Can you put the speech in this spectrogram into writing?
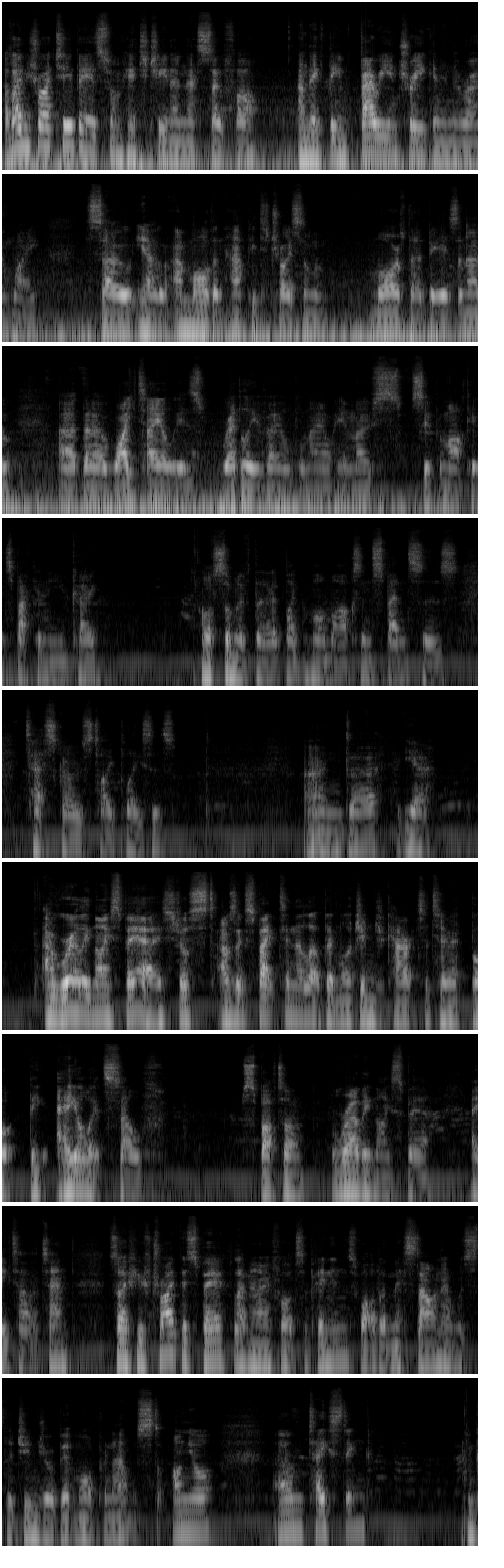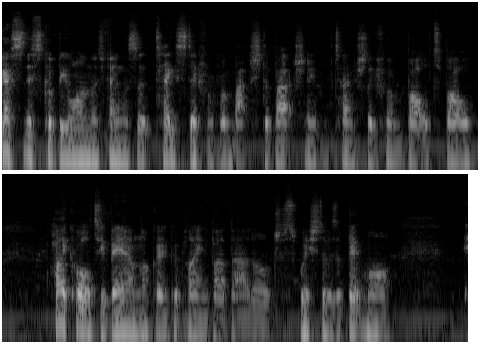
I've only tried two beers from Hitachino Nest so far, and they've been very intriguing in their own way. So, you know, I'm more than happy to try some more of their beers. I know uh, their white ale is readily available now in most supermarkets back in the UK, or some of the like more Marks and Spencers, Tesco's type places. And uh, yeah, a really nice beer. It's just I was expecting a little bit more ginger character to it, but the ale itself, spot on. Really nice beer. Eight out of ten. So if you've tried this beer, let me know your thoughts, opinions. What have I missed out on it? Was the ginger a bit more pronounced on your um, tasting? I guess this could be one of the things that tastes different from batch to batch and even potentially from bottle to bottle. high quality beer. I'm not going to complain about that at all. Just wish there was a bit more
